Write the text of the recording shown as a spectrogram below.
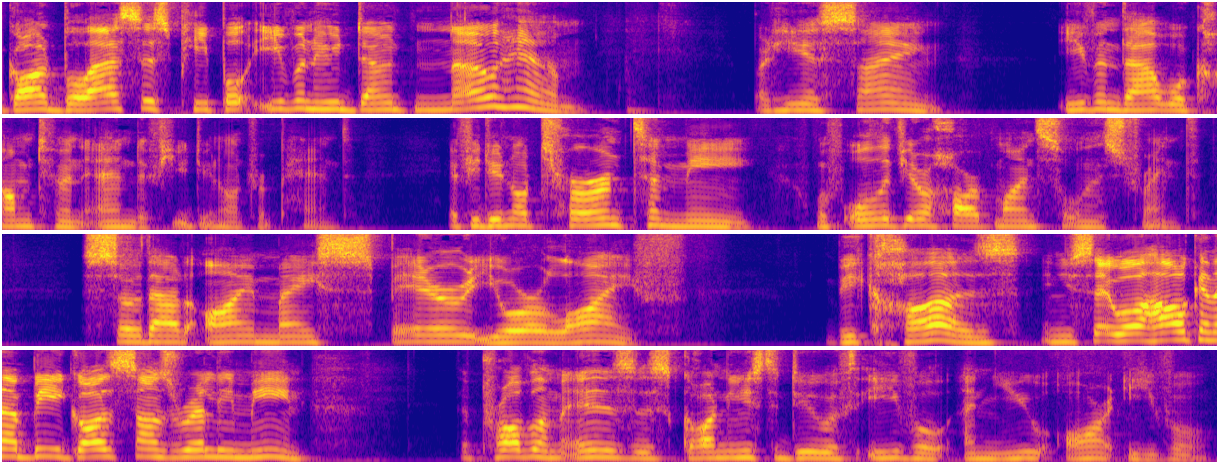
God blesses people even who don't know Him. But He is saying, even that will come to an end if you do not repent, if you do not turn to me with all of your heart, mind, soul, and strength, so that I may spare your life. Because, and you say, well, how can that be? God sounds really mean. The problem is, is God needs to do with evil, and you are evil.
